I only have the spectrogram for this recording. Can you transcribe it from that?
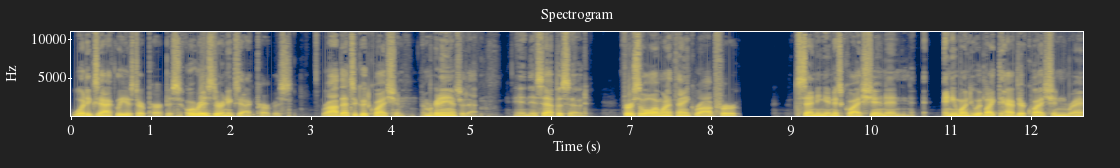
What exactly is their purpose? Or is there an exact purpose? Rob, that's a good question, and we're going to answer that in this episode. First of all, I want to thank Rob for sending in his question. And anyone who would like to have their question re-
